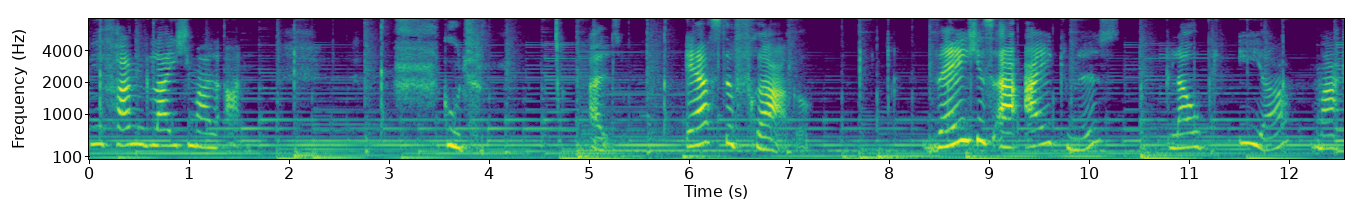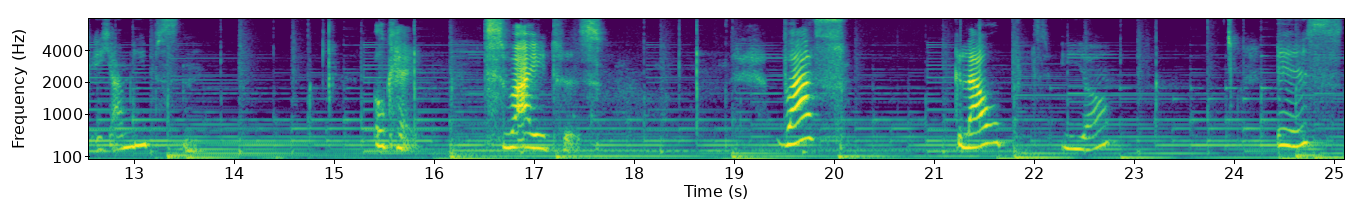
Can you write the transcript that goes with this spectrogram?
wir fangen gleich mal an. Gut, also, erste Frage. Welches Ereignis glaubt ihr, mag ich am liebsten? Okay, zweites. Was glaubt ihr, ist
